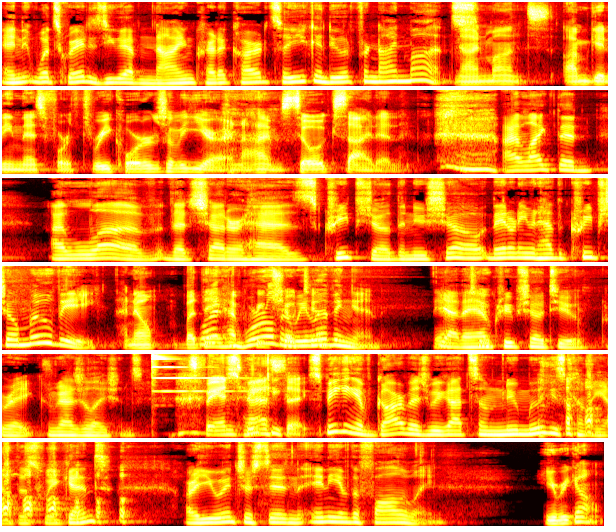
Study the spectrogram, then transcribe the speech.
and what's great is you have nine credit cards, so you can do it for nine months. Nine months. I'm getting this for three quarters of a year, and I'm so excited. I like that. I love that Shudder has Creepshow, the new show. They don't even have the Creepshow movie. I know, but What they have world Creepshow are we too. living in? They yeah, have they have two. Creep Show too. Great, congratulations. It's fantastic. Speaking, speaking of garbage, we got some new movies coming out this weekend. Are you interested in any of the following? Here we go.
